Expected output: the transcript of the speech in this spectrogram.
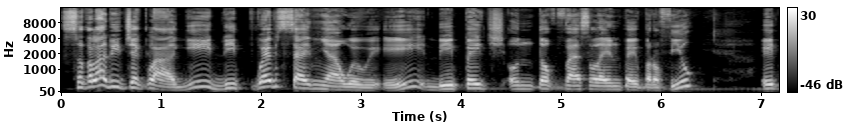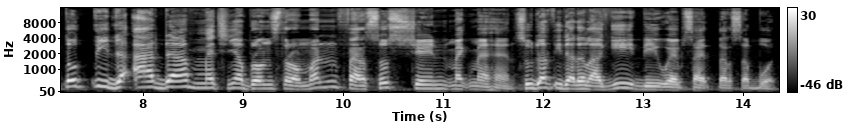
setelah dicek lagi di websitenya WWE di page untuk Fastlane Pay Per View itu tidak ada matchnya Braun Strowman versus Shane McMahon. Sudah tidak ada lagi di website tersebut.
